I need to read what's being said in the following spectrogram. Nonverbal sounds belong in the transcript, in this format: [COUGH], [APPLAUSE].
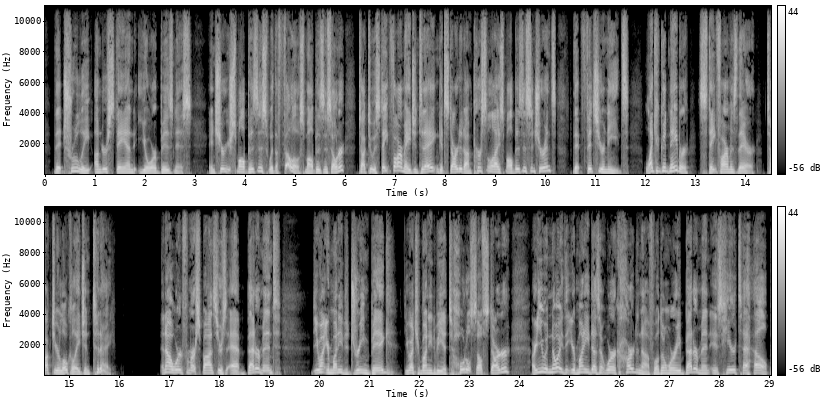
that truly understand your business. Insure your small business with a fellow small business owner. Talk to a State Farm agent today and get started on personalized small business insurance that fits your needs. Like a good neighbor, State Farm is there. Talk to your local agent today. And now, a word from our sponsors at Betterment. Do you want your money to dream big? Do you want your money to be a total self starter? Are you annoyed that your money doesn't work hard enough? Well, don't worry. Betterment is here to help.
